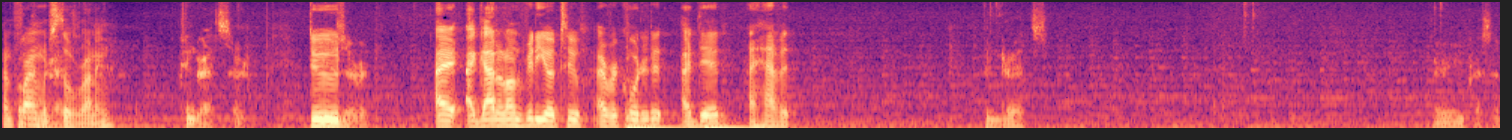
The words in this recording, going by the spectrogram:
Well, fine with still running. Congrats, sir. Dude. I, I got it on video too. I recorded it. I did. I have it. Congrats. Very impressive.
